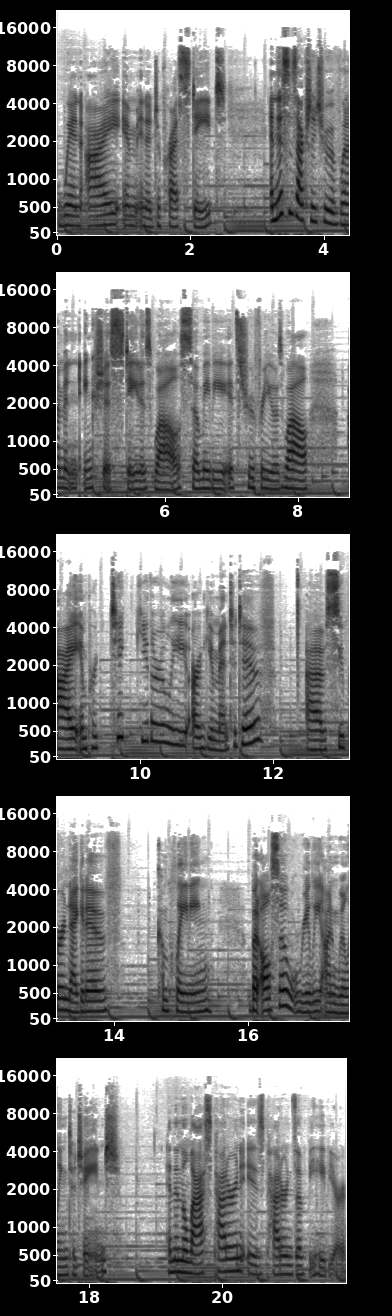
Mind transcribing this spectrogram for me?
when I am in a depressed state, and this is actually true of when I'm in an anxious state as well, so maybe it's true for you as well. I am particularly argumentative, uh, super negative, complaining, but also really unwilling to change. And then the last pattern is patterns of behavior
